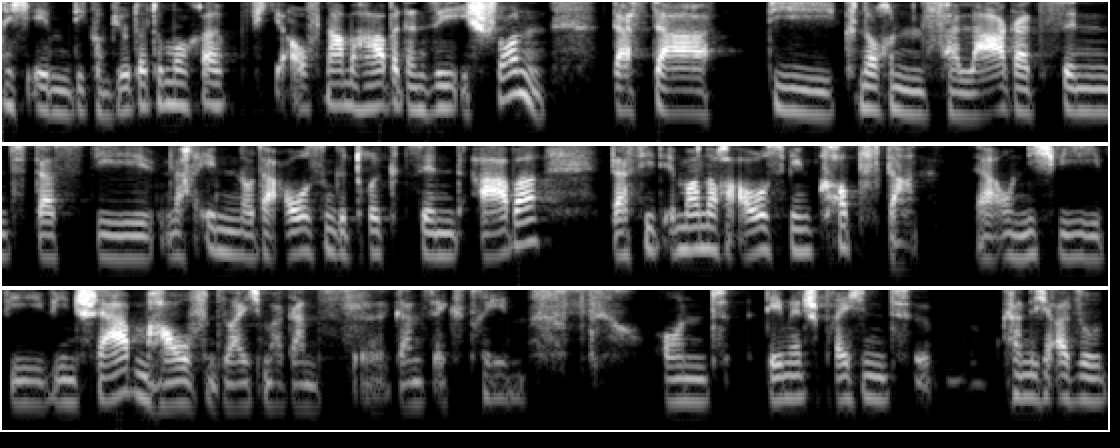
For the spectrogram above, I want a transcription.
ich eben die Computertomographieaufnahme habe, dann sehe ich schon, dass da die Knochen verlagert sind, dass die nach innen oder außen gedrückt sind, aber das sieht immer noch aus wie ein Kopf dann. Ja, und nicht wie, wie, wie ein Scherbenhaufen, sage ich mal ganz, äh, ganz extrem. Und dementsprechend kann ich also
